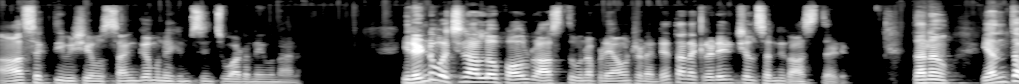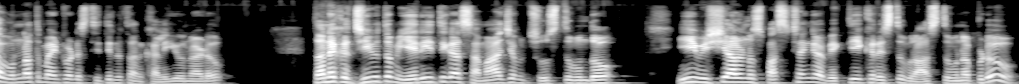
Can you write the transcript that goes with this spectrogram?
ఆసక్తి విషయం సంఘమును హింసించువాడనే ఉన్నాను. ఈ రెండు వచనాల్లో పౌలు రాస్తూ ఉన్నప్పుడు ఏమంటాడంటే తన క్రెడెన్షియల్స్ అన్ని రాస్తాడు. తను ఎంత ఉన్నతమైనటువంటి స్థితిని తను కలిగి ఉన్నాడో తన యొక్క జీవితం ఏ రీతిగా సమాజం చూస్తూ ఉందో ఈ విషయాలను స్పష్టంగా వ్యక్తీకరిస్తూ వ్రాస్తూ ఉన్నప్పుడు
